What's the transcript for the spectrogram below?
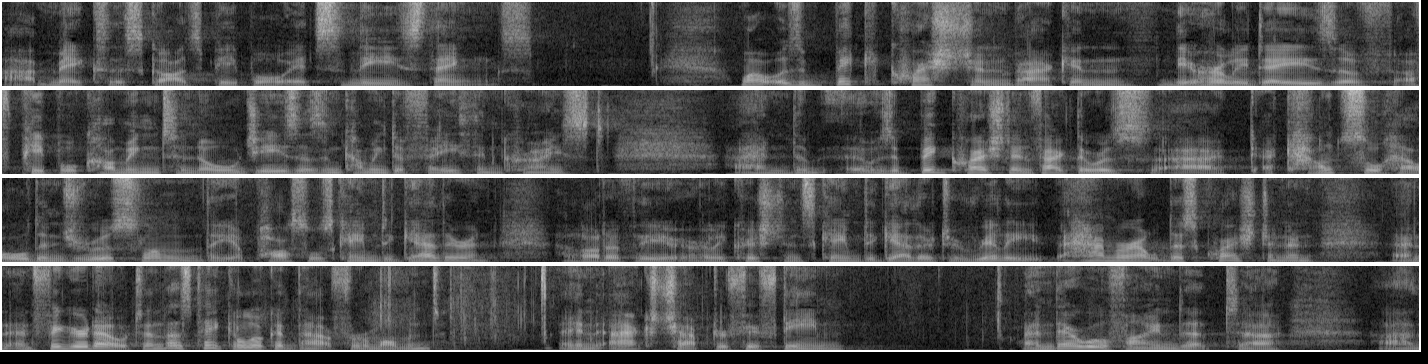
uh, makes us God's people. It's these things. Well, it was a big question back in the early days of, of people coming to know Jesus and coming to faith in Christ. And it was a big question. In fact, there was a, a, council held in Jerusalem. The apostles came together, and a lot of the early Christians came together to really hammer out this question and, and, and figure it out. And let's take a look at that for a moment in Acts chapter 15. And there we'll find that uh, uh,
